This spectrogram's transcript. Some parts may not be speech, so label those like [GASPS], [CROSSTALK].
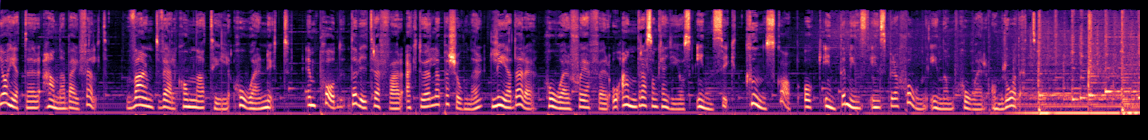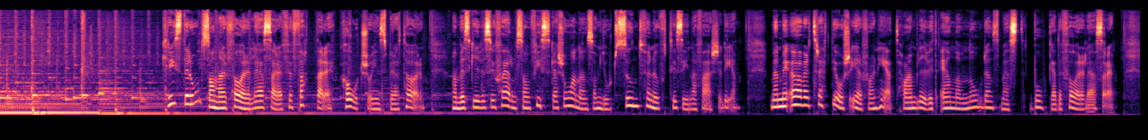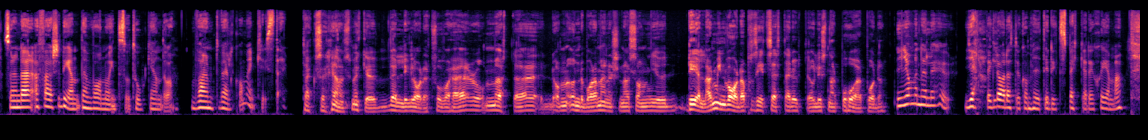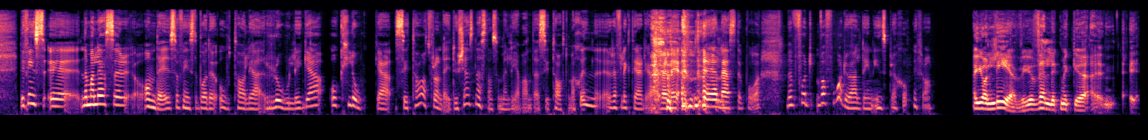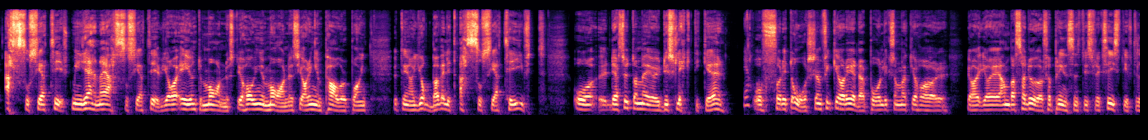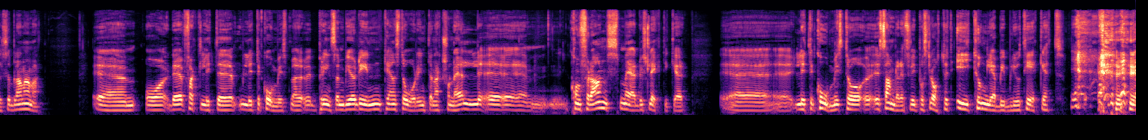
Jag heter Hanna Bergfeldt. Varmt välkomna till HR-nytt. En podd där vi träffar aktuella personer, ledare, HR-chefer och andra som kan ge oss insikt, kunskap och inte minst inspiration inom HR-området. Christer Olsson är föreläsare, författare, coach och inspiratör. Han beskriver sig själv som fiskarsonen som gjort sunt förnuft till sin affärsidé. Men med över 30 års erfarenhet har han blivit en av Nordens mest bokade föreläsare. Så den där affärsidén, den var nog inte så tokig ändå. Varmt välkommen Christer! Tack så hemskt mycket. Väldigt glad att få vara här och möta de underbara människorna som ju delar min vardag på sitt sätt där ute och lyssnar på HR-podden. Ja men eller hur. Jätteglad att du kom hit i ditt späckade schema. Det finns, eh, när man läser om dig så finns det både otaliga roliga och kloka citat från dig. Du känns nästan som en levande citatmaskin reflekterade jag över när jag, [LAUGHS] när jag läste på. Men får, var får du all din inspiration ifrån? Jag lever ju väldigt mycket eh, associativt. Min hjärna är associativ. Jag är ju inte manus. Jag har ingen manus, jag har ingen powerpoint. Utan jag jobbar väldigt associativt. Och dessutom är jag ju dyslektiker. Ja. Och för ett år sedan fick jag reda på liksom att jag har jag, jag är ambassadör för Prinsens dyslexistiftelse bland annat. Ehm, och det är faktiskt lite, lite komiskt. Prinsen bjöd in till en stor internationell eh, konferens med dyslektiker. Eh, lite komiskt så samlades vi på slottet i Kungliga biblioteket.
